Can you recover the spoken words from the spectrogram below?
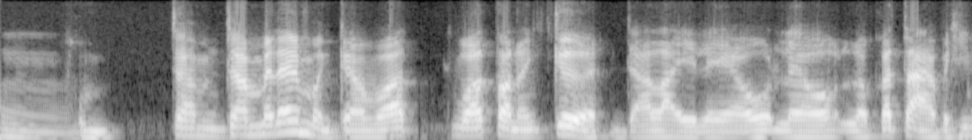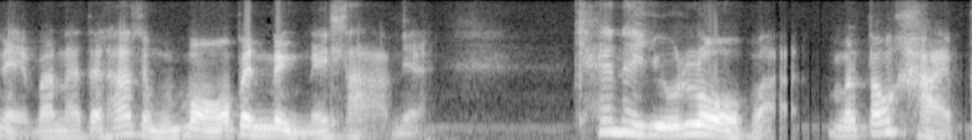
อืมผมจำจำไม่ได้เหมือนกันว่าว่าตอนนั้นเกิดอะไรแล้ว แล้วเราก็ตายไปที่ไหนบ้างนะ แต่ถ้าสมมติมองว่าเป็นหนึ่งในสามเนี่ย แค่ในยุโรปอะ มันต้องหายไป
